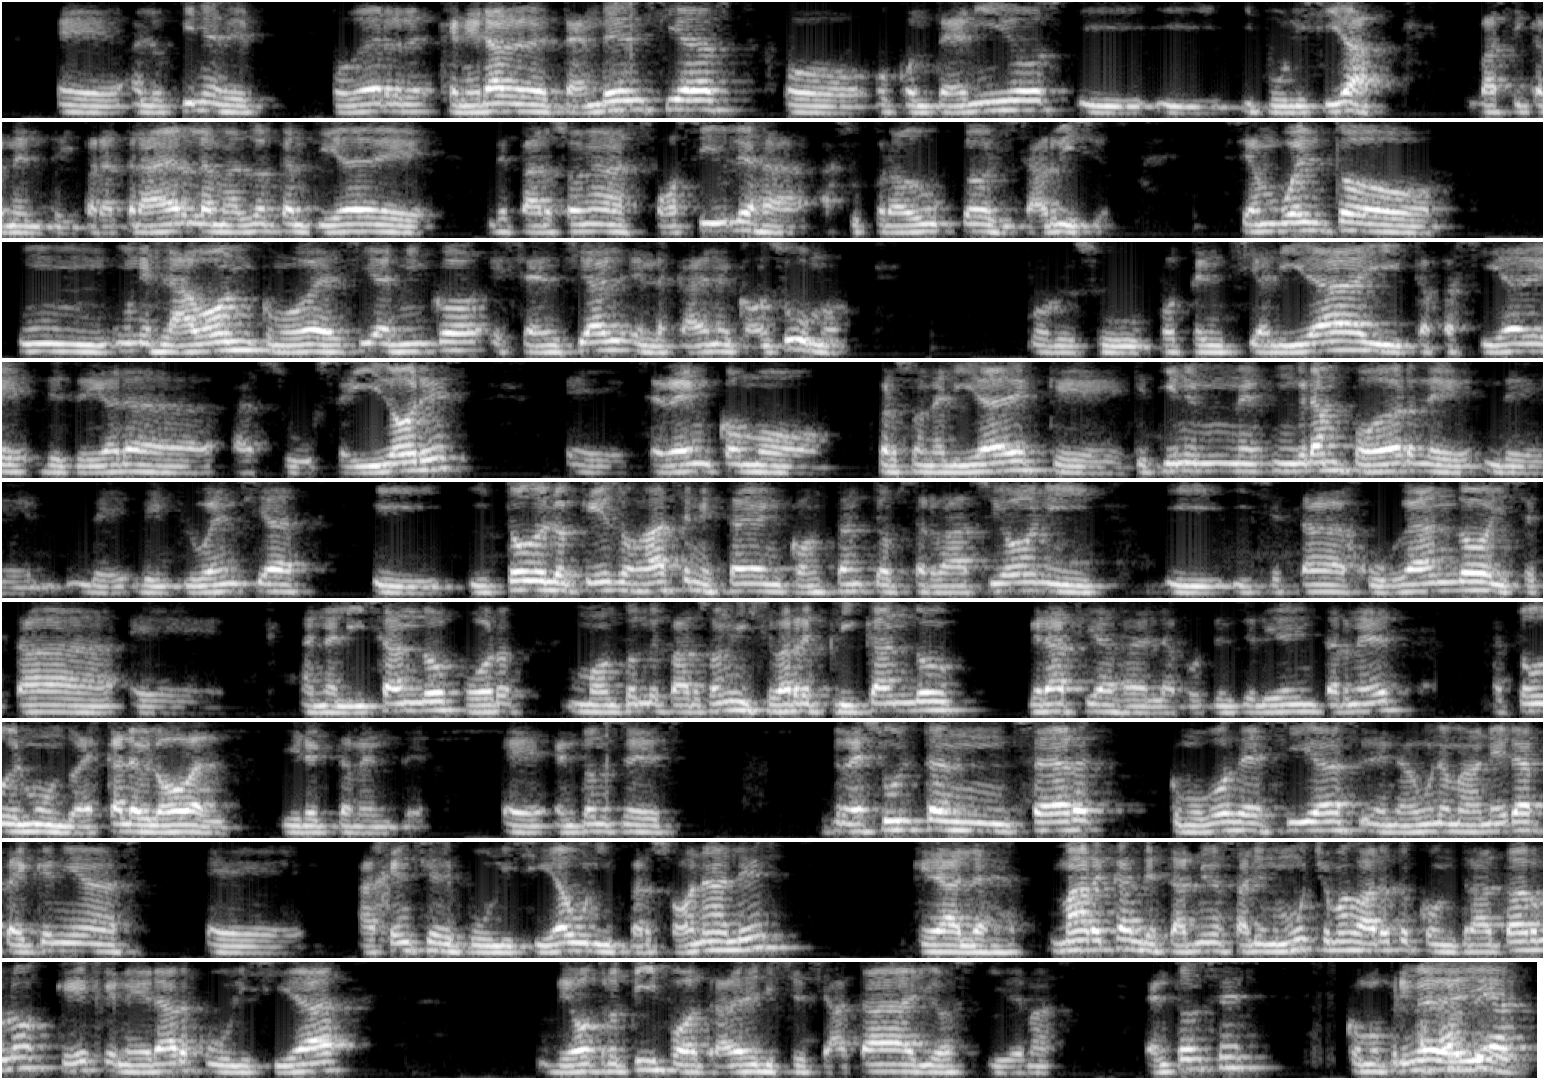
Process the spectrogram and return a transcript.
a los fines de poder generar tendencias o, contenidos y, publicidad, básicamente, y para atraer la mayor cantidad de, personas posibles a, sus productos y servicios. Se han vuelto un, eslabón, como decías, Nico, esencial en la cadena de consumo, por su potencialidad y capacidad de, llegar a, sus seguidores, eh, se ven como personalidades que, tienen un, gran poder de, influencia y, todo lo que ellos hacen está en constante observación y, se está juzgando y se está eh, analizando por un montón de personas y se va replicando gracias a la potencialidad de Internet a todo el mundo, a escala global directamente. Eh, entonces, resultan ser, como vos decías, en alguna manera, pequeñas eh, agencias de publicidad unipersonales que a las marcas les termina saliendo mucho más barato contratarlos que generar publicidad de otro tipo a través de licenciatarios y demás. Entonces, como primera idea...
